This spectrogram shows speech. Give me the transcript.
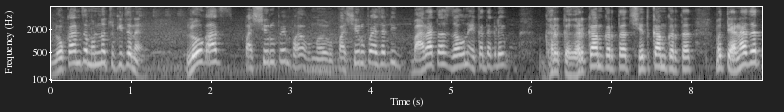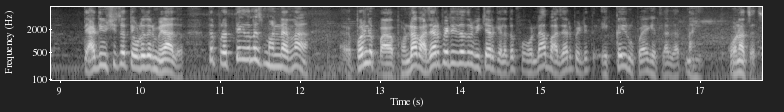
लोकांचं म्हणणं चुकीचं नाही. लोक आज पाचशे रुपये पाचशे रुपयासाठी बारा तास जाऊन एखाद्याकडे घर घरकाम करतात शेतकाम करतात. मग त्यांना जर त्या दिवशीचं तेवढं जर मिळालं तर प्रत्येकजणच म्हणणार ना पण बा- फोंडा बाजारपेठेचा जर विचार केला तर फोंडा बाजारपेठेत एकही रुपया घेतला जात नाही. कोणाचाच.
